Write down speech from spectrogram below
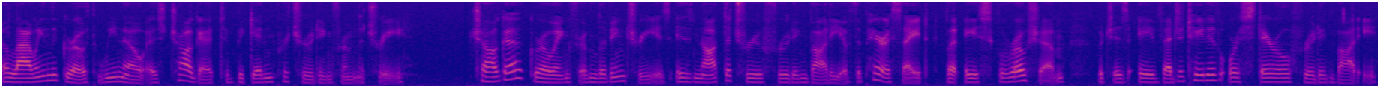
allowing the growth we know as chaga to begin protruding from the tree. Chaga growing from living trees is not the true fruiting body of the parasite, but a sclerotium, which is a vegetative or sterile fruiting body,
